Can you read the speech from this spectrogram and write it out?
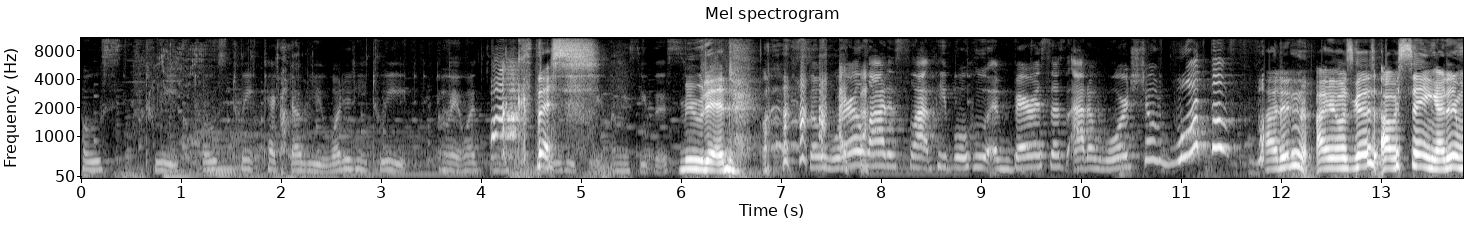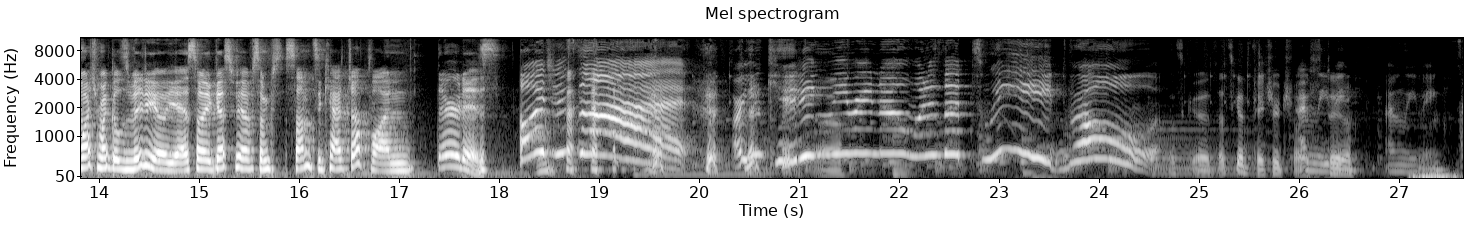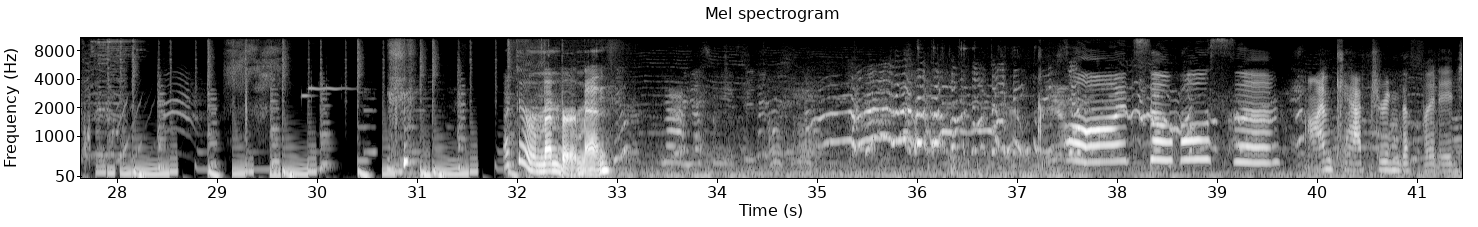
Toast tweet. Toast tweet tech W. What did he tweet? Oh, wait, what? Fuck what this. Let me see this. Muted. So we're allowed to slap people who embarrass us at award shows. What the? fuck? I didn't. I was gonna. I was saying I didn't watch Michael's video yet, so I guess we have some some to catch up on. There it is. what is that? Are you kidding me uh, right now? What is that tweet, bro? That's good. That's good picture choice I'm leaving. too. I'm leaving. I can remember, man. Oh, it's so wholesome. I'm capturing the footage.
